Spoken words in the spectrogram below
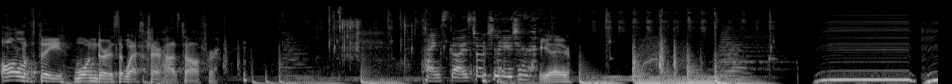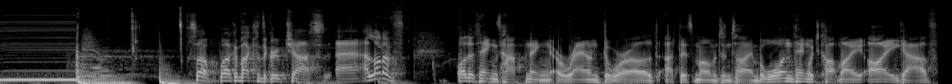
all of the wonders that West Clare has to offer. Thanks, guys. Talk to you later. See you later. So, welcome back to the group chat. Uh, a lot of other things happening around the world at this moment in time, but one thing which caught my eye, Gav,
